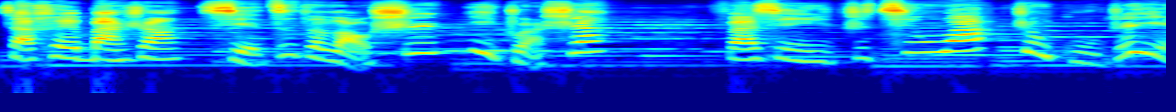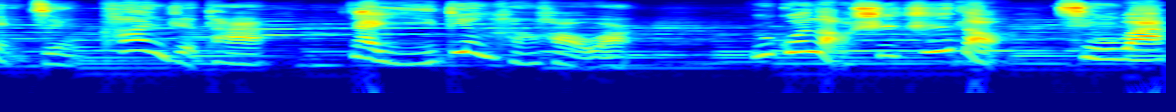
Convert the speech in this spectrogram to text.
在黑板上写字的老师一转身，发现一只青蛙正鼓着眼睛看着他，那一定很好玩。如果老师知道青蛙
